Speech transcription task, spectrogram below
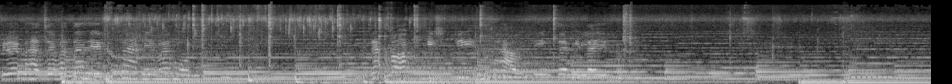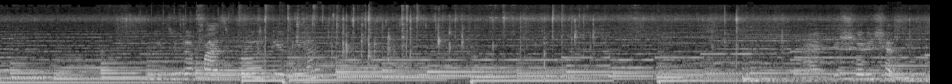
প্রায় ভাজা ভাজা হয়ে গেছে তিনটা মিলাই হবে কিছুটা পাঁচ ফোড়ন দিয়ে দিলাম। আর একটু সরিষা দিয়ে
